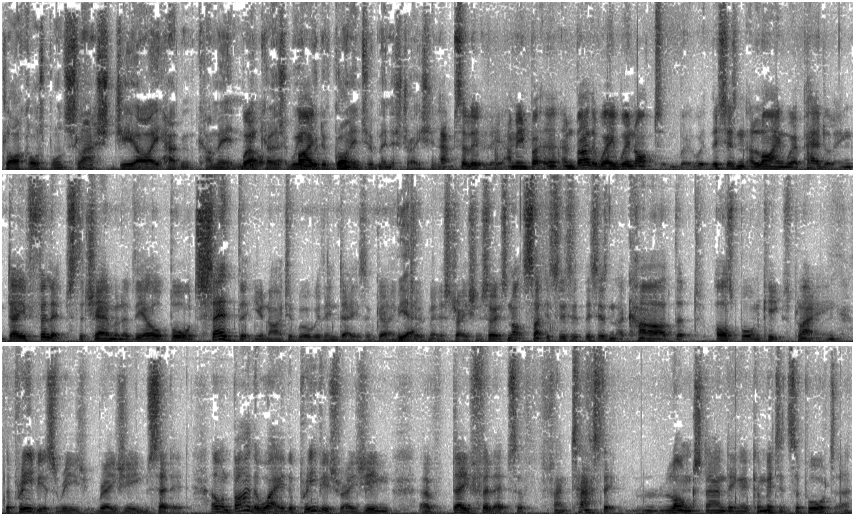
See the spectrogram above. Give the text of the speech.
Clark Osborne slash GI hadn't come in, Well, because we by- would have gone into administration. Absolutely. I mean, but, uh, and by the way, we're not. This isn't a line we're peddling. Dave Phillips, the chairman of the old board, said that United were within days of going Yeah. into administration. So it's not. It's, this isn't a card that Osborne keeps playing. The previous re- regime said it. Oh, and by the way, the previous regime of Dave Phillips, a fantastic, long-standing and committed supporter.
